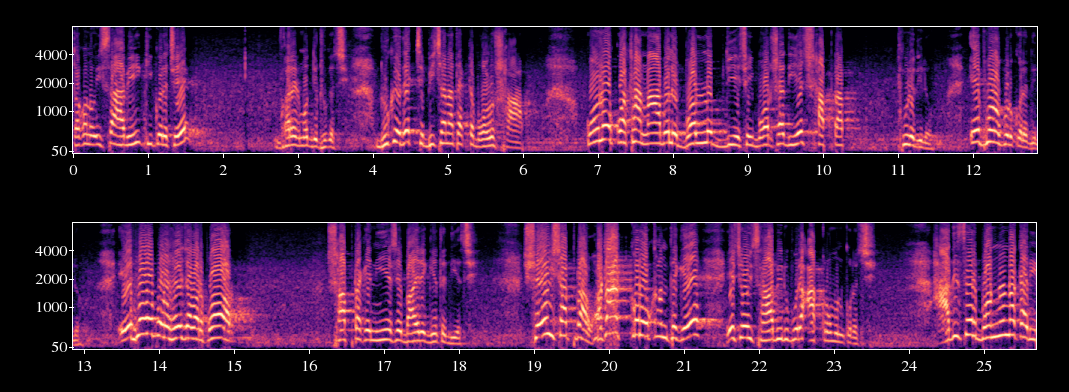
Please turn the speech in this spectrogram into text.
তখন ওই সাহাবি কি করেছে? ঘরের মধ্যে ঢুকেছে। ঢুকে দেখছে বিছানাতে একটা বড় সাপ। কোনো কথা না বলে বল্লভ দিয়ে, সেই বর্ষা দিয়ে সাপটা ফুঁড়ে দিল এ ফোঁড় ওপর করে দিল। এ ফোঁড় ওপর হয়ে যাওয়ার পর সাপটাকে নিয়ে এসে বাইরে গেঁথে দিয়েছে। সেই সাপটা হঠাৎ করে ওখান থেকে এসে ওই সাহাবির উপরে আক্রমণ করেছে। হাদিসের বর্ণনাকারী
